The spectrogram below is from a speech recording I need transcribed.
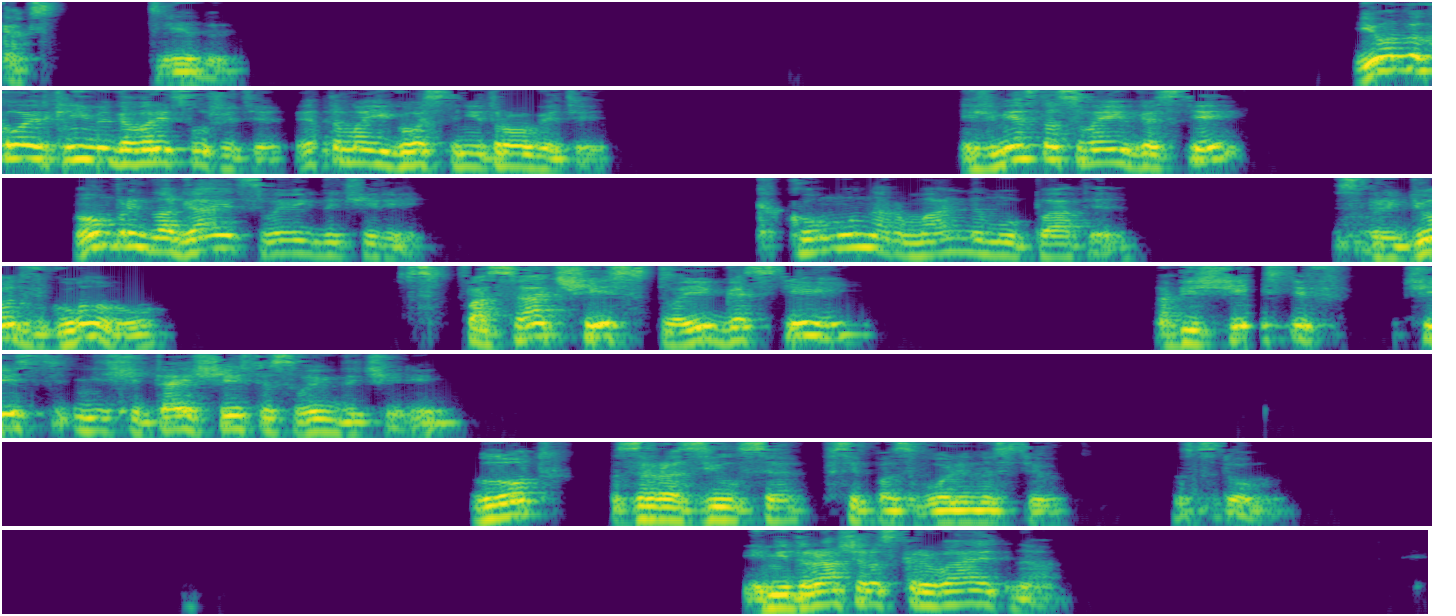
как следует. И он выходит к ним и говорит, слушайте, это мои гости, не трогайте. И вместо своих гостей он предлагает своих дочерей. Какому нормальному папе взбредет в голову спасать честь своих гостей, обесчестив честь, не считая честью своих дочерей? Лот заразился всепозволенностью с домом. И Мидраш раскрывает нам,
